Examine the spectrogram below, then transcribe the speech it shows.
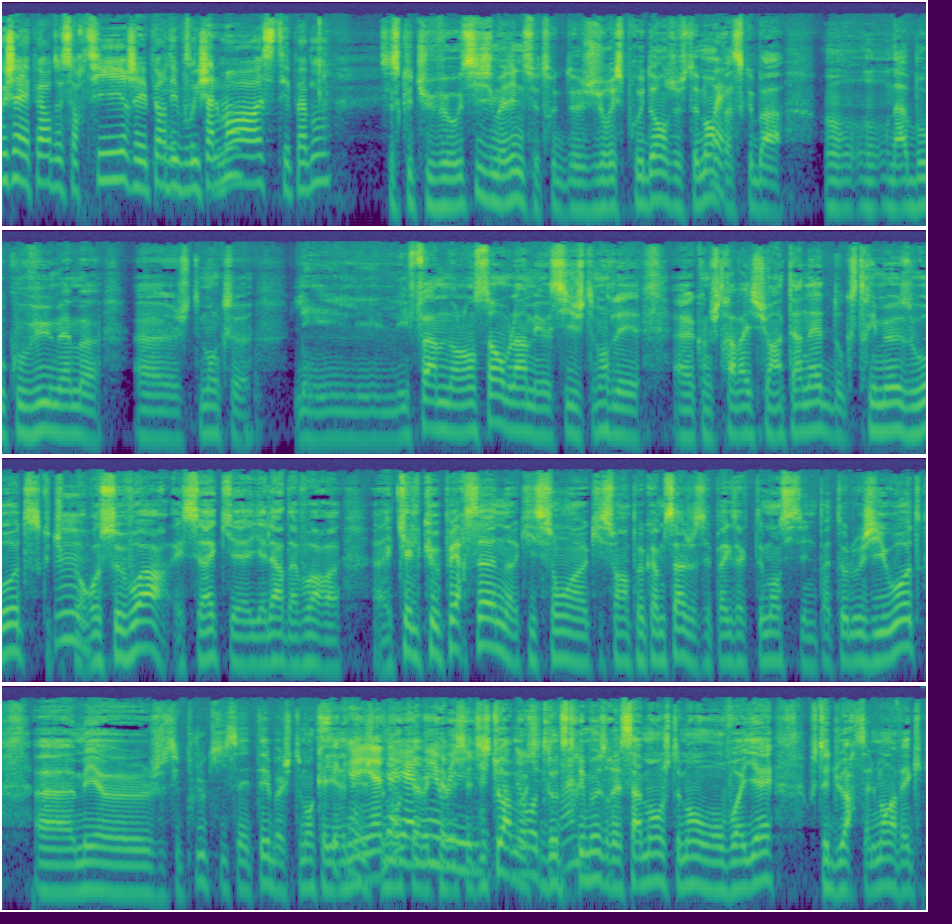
Oui, j'avais peur de sortir, j'avais peur Et des bruits chez moi, c'était pas bon. C'est ce que tu veux aussi, j'imagine, ce truc de jurisprudence, justement, Ouais. parce que bah, on, on a beaucoup vu même euh, justement que les, les- les femmes dans l'ensemble, hein, mais aussi justement les, euh, quand je travaille sur Internet, donc streameuses ou autres, ce que tu Mm. peux recevoir. Et c'est vrai qu'il y a, l'air d'avoir euh, quelques personnes qui sont, qui sont un peu comme ça. Je sais pas exactement si c'est une pathologie ou autre, mais je sais plus qui ça a été. Bah, justement, Kayane, justement, qui avait, oui. cette histoire, mais aussi d'autres streameuses récemment, justement, où on voyait où c'était du harcèlement avec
